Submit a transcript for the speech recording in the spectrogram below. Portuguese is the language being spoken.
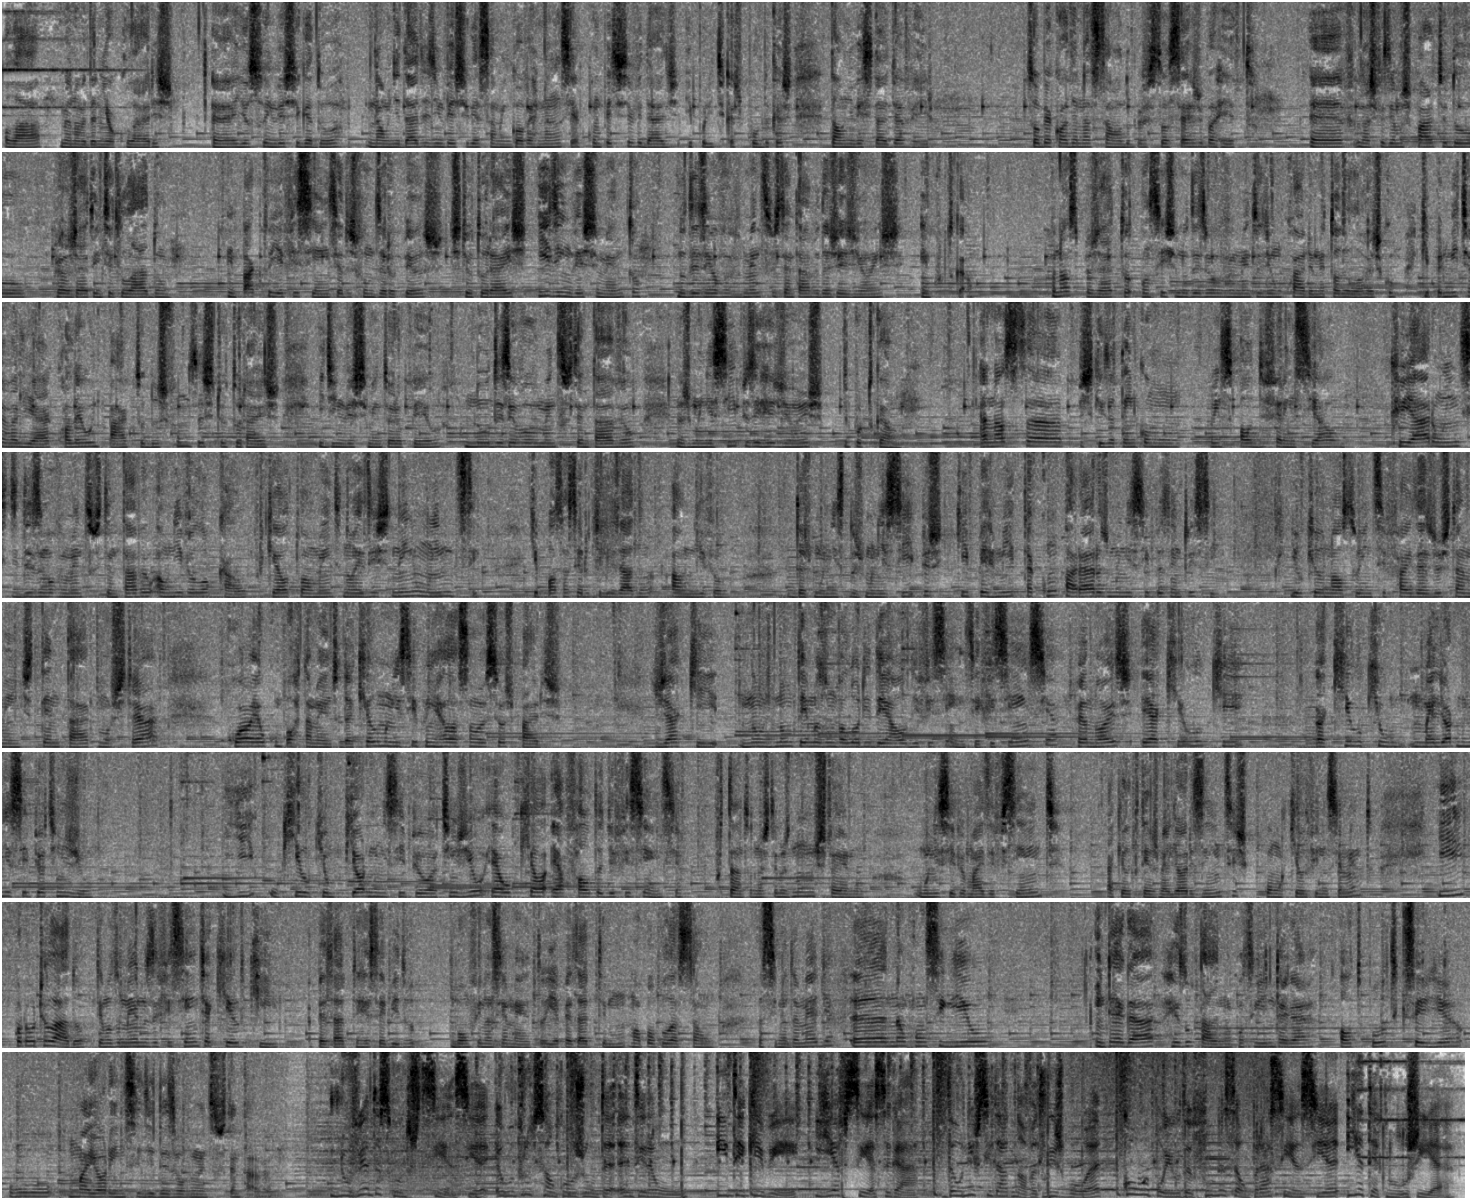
Olá, meu nome é Daniel Colares eh, e eu sou investigador na Unidade de Investigação em Governança, Competitividade e Políticas Públicas da Universidade de Aveiro. Sob a coordenação do professor Sérgio Barreto, eh, nós fizemos parte do projeto intitulado Impacto e Eficiência dos Fundos Europeus Estruturais e de Investimento no Desenvolvimento Sustentável das Regiões em Portugal. O nosso projeto consiste no desenvolvimento de um quadro metodológico que permite avaliar qual é o impacto dos fundos estruturais e de investimento europeu no desenvolvimento sustentável nos municípios e regiões de Portugal. A nossa pesquisa tem como principal diferencial criar um índice de desenvolvimento sustentável ao nível local, porque atualmente não existe nenhum índice que possa ser utilizado ao nível dos municípios que permita comparar os municípios entre si. E o que o nosso índice faz é justamente tentar mostrar qual é o comportamento daquele município em relação aos seus pares, já que nós não temos um valor ideal de eficiência. Eficiência, para nós, é aquilo que, aquilo que o melhor município atingiu. E aquilo que o pior município atingiu é o que é a falta de eficiência. Portanto, nós temos num extremo o município mais eficiente, aquele que tem os melhores índices com aquele financiamento, e por outro lado, temos o menos eficiente, aquele que, apesar de ter recebido bom financiamento e apesar de ter uma população acima da média, eh, não conseguiu entregar resultado, não conseguiu entregar output, que seria o maior índice de desenvolvimento sustentável. 90 Segundos de Ciência é uma produção conjunta Antena 1, ITQB e FCSH da Universidade Nova de Lisboa, com o apoio da Fundação para a Ciência e a Tecnologia.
